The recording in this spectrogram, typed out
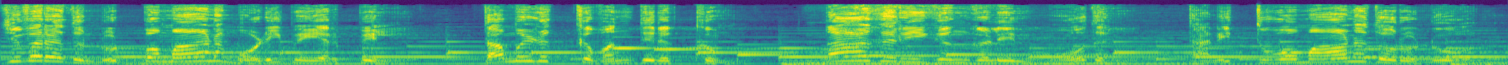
இவரது நுட்பமான மொழிபெயர்ப்பில் தமிழுக்கு வந்திருக்கும் நாகரீகங்களின் மோதல் தனித்துவமானதொரு நூல்.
